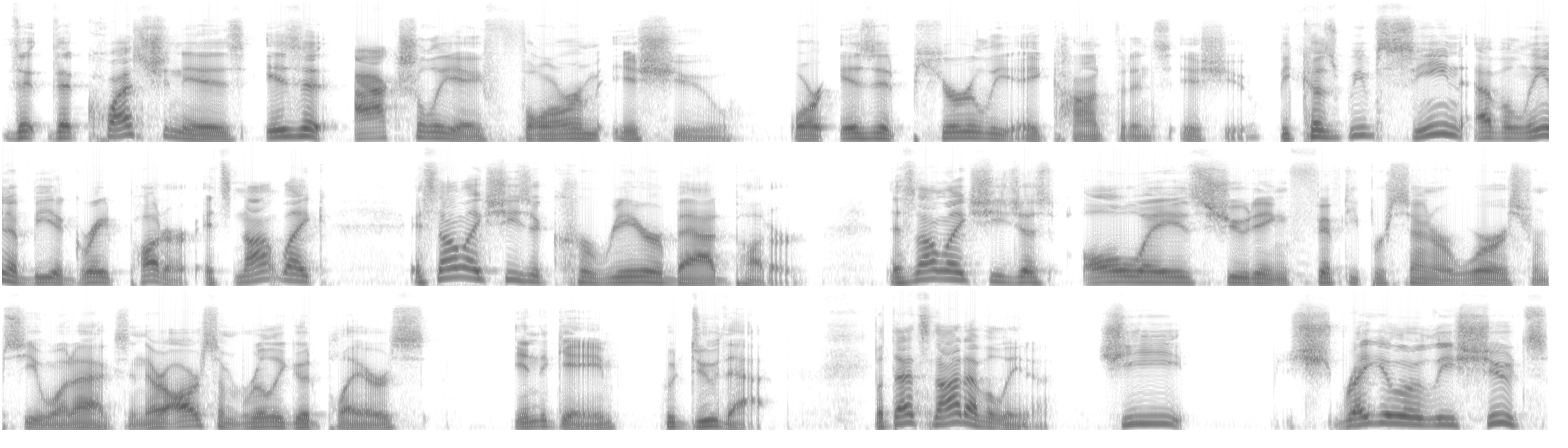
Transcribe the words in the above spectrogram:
The, the question is is it actually a form issue or is it purely a confidence issue? Because we've seen Eveliina be a great putter. It's not like it's not like she's a career bad putter. It's not like she's just always shooting 50% or worse from C1X. And there are some really good players in the game who do that. But that's not Eveliina. She regularly shoots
